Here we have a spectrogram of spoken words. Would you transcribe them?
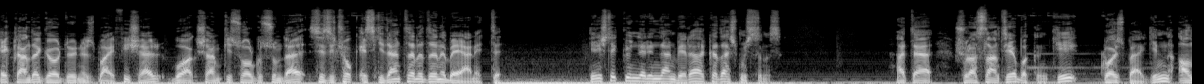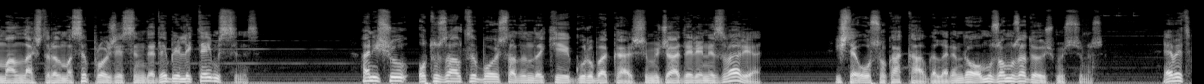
Ekranda gördüğünüz Bay Fischer bu akşamki sorgusunda sizi çok eskiden tanıdığını beyan etti. Gençlik günlerinden beri arkadaşmışsınız. Hatta şu rastlantıya bakın ki Kreuzberg'in Almanlaştırılması projesinde de birlikteymişsiniz. Hani şu 36 Boys adındaki gruba karşı mücadeleniz var ya, işte o sokak kavgalarında omuz omuza dövüşmüşsünüz. Evet,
